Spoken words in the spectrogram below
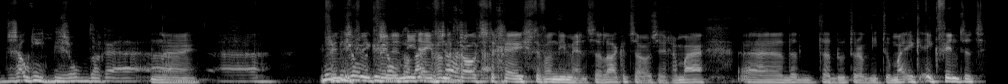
Het is ook niet bijzonder. eh, eh, Nee. eh, Ik vind, ik, bijzonder vind, ik vind het niet een van de grootste geesten van die mensen, laat ik het zo zeggen. Maar eh, dat, dat doet er ook niet toe. Maar ik, ik vind het.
